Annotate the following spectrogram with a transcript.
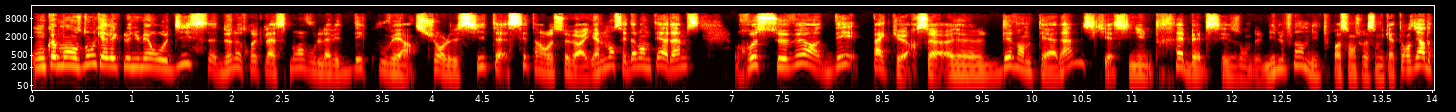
On commence donc avec le numéro 10 de notre classement. Vous l'avez découvert sur le site. C'est un receveur également. C'est Davante Adams, receveur des Packers. Euh, Davante Adams qui a signé une très belle saison 2020, 1374 yards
